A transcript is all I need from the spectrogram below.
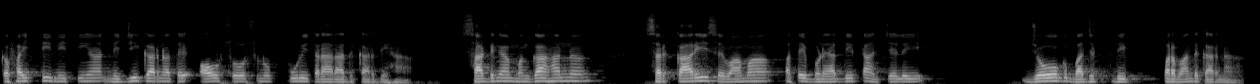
ਕਫਾਇਤੀ ਨੀਤੀਆਂ ਨਿੱਜੀਕਰਨ ਅਤੇ ਆਊਟਸੋਰਸ ਨੂੰ ਪੂਰੀ ਤਰ੍ਹਾਂ ਰੱਦ ਕਰਦੇ ਹਾਂ। ਸਾਡੀਆਂ ਮੰਗਾਂ ਹਨ ਸਰਕਾਰੀ ਸੇਵਾਵਾਂ ਅਤੇ ਬੁਨਿਆਦੀ ਢਾਂਚੇ ਲਈ ਯੋਗ ਬਜਟ ਦੀ ਪ੍ਰਬੰਧ ਕਰਨਾ।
